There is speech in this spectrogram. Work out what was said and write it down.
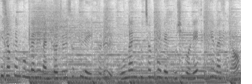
쾌적한 공간을 만들어줄 서큘레이터를 59,890원에 득템하세요.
